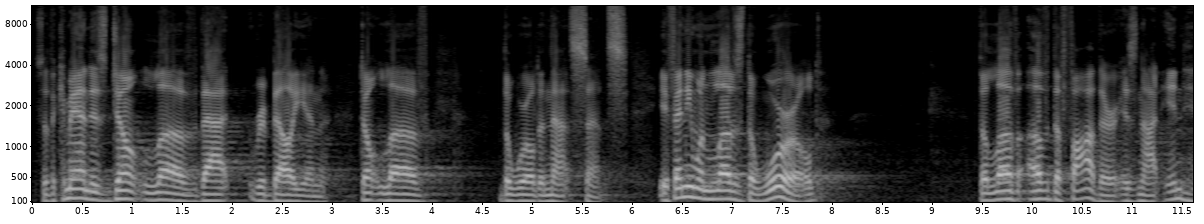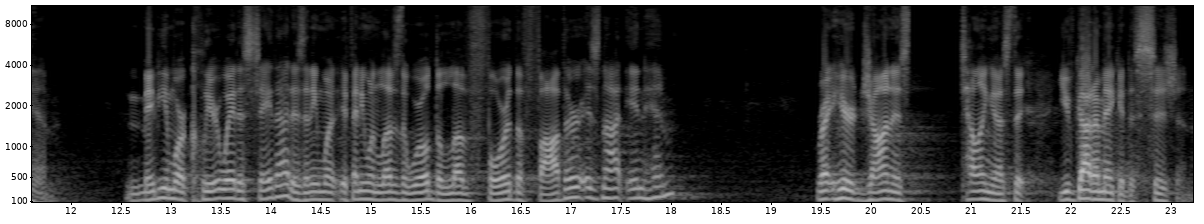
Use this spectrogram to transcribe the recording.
So the command is don't love that rebellion don't love the world in that sense. If anyone loves the world, the love of the Father is not in him. Maybe a more clear way to say that is anyone, if anyone loves the world, the love for the Father is not in him. Right here, John is telling us that you've got to make a decision.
